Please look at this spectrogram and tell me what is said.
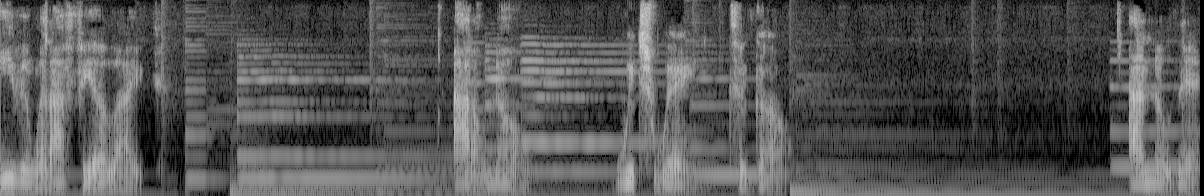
even when I feel like I don't know which way to go. I know that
